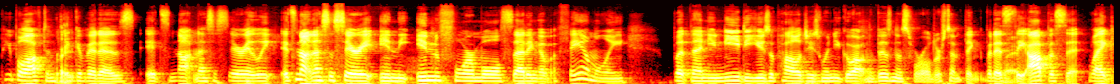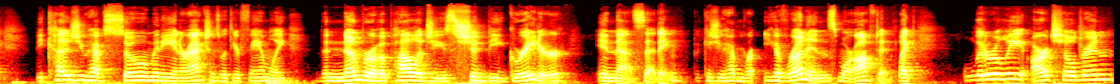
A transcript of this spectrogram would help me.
people often think of it as it's not necessarily it's not necessary in the informal setting of a family, but then you need to use apologies when you go out in the business world or something. But it's the opposite. Like because you have so many interactions with your family, the number of apologies should be greater in that setting because you have you have run-ins more often. Like literally our children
